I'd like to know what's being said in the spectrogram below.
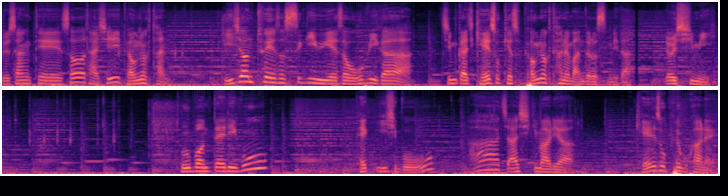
이 상태에서 다시 병력탄. 이전투에서 쓰기 위해서 호비가 지금까지 계속해서 병력탄을 만들었습니다. 열심히. 두 번 때리고 125아 자식이 말이야. 계속 회복하네.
